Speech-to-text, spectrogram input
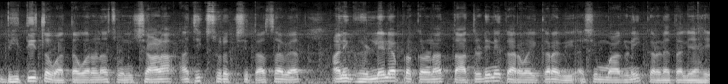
भीतीचं वातावरण असून शाळा अधिक सुरक्षित असाव्यात आणि घडलेल्या प्रकरणात तातडीने कारवाई करावी अशी मागणी करण्यात आली आहे.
